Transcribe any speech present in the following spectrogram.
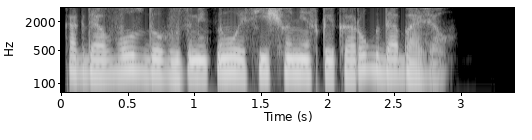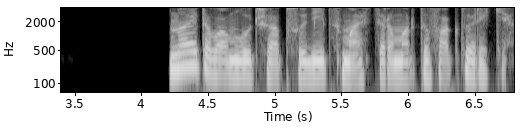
Когда в воздух взметнулось еще несколько рук, добавил. Но это вам лучше обсудить с мастером артефакторики.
